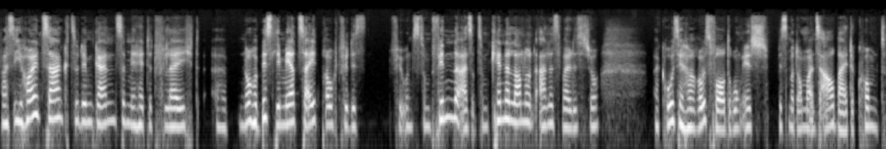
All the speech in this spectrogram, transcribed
was ich heute sage zu dem Ganzen, mir hättet vielleicht äh, noch ein bisschen mehr Zeit braucht für das, für uns zum Finden, also zum Kennenlernen und alles, weil das schon eine große Herausforderung ist, bis man da mal ins Arbeiten kommt.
